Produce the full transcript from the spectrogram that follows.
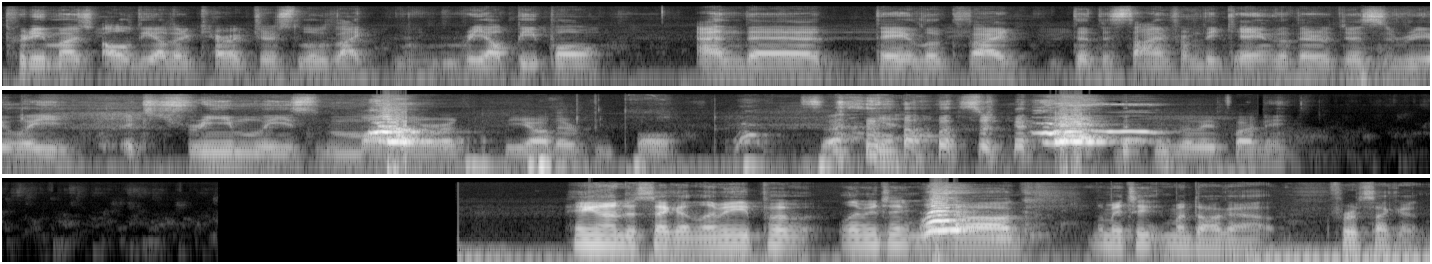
pretty much all the other characters look like real people and that they look like the design from the game that they're just really extremely smaller than the other people. So Yeah. that, was, that was really funny. Hang on just a second. Let me put. Let me take my dog. Let me take my dog out for a second.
